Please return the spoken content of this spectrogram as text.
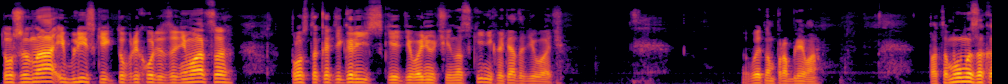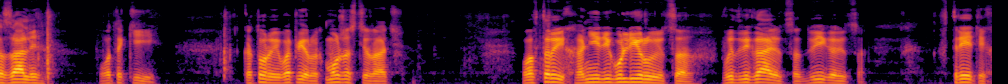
то жена и близкие, кто приходит заниматься, просто категорически эти вонючие носки не хотят одевать. В этом проблема. Потому мы заказали вот такие, которые, во-первых, можно стирать. Во-вторых, они регулируются, выдвигаются, двигаются. В-третьих,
